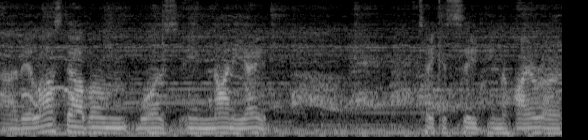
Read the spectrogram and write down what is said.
Uh, their last album was in 98, Take a Seat in the High Road.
